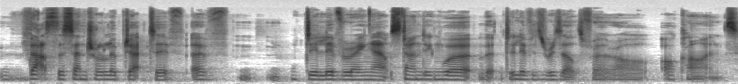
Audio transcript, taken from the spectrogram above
that's the central objective of delivering outstanding work that delivers results for our, our clients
